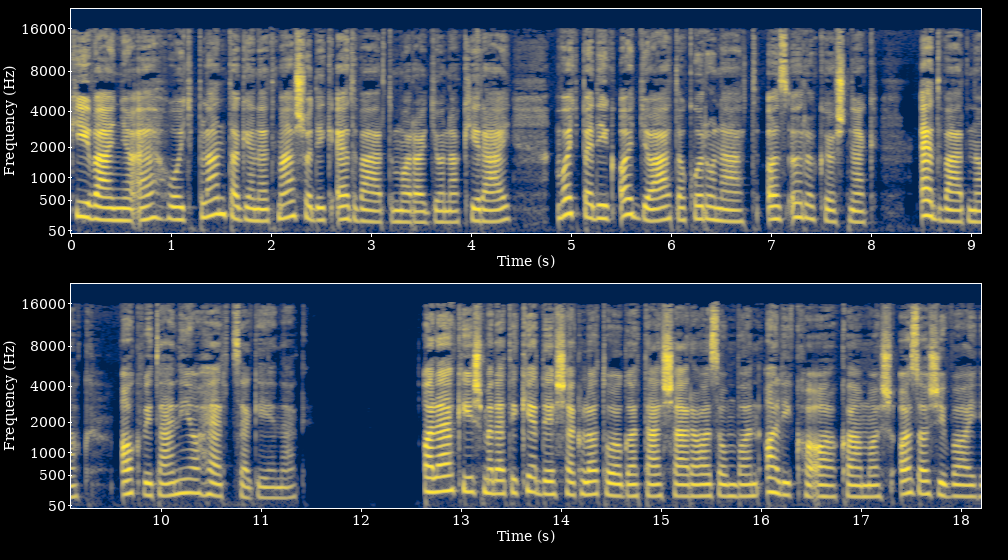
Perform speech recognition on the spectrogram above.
kívánja-e, hogy Plantagenet második Edvárd maradjon a király, vagy pedig adja át a koronát az örökösnek, Edvárdnak, Akvitánia hercegének. A lelkiismereti kérdések latolgatására azonban alig ha alkalmas az a zsivaj,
